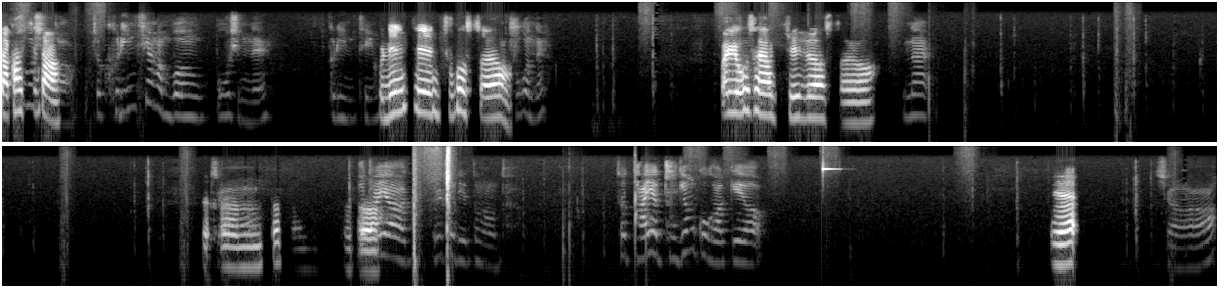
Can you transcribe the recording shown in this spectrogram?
한번 보고 갑시다. 싶다. 저 그린티 한번 보고 싶네. 그린팀. 그린팀 죽었어요. 죽었네. 빨리 오세요. 길 잃었어요. 네. 음, 따, 따, 어, 따. 다이아 1초 뒤에 또 나온다. 저 다이아 두 개 먹고 갈게요. 예. 자,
